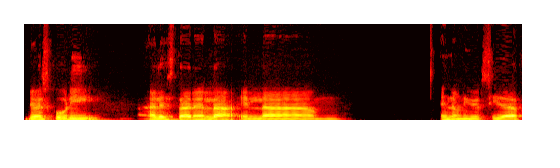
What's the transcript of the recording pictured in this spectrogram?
Yo descubrí al estar en la, en la, en la universidad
